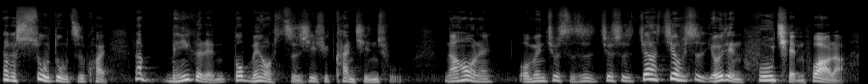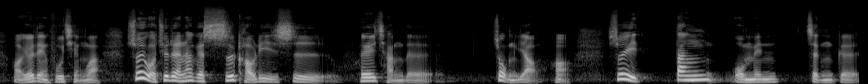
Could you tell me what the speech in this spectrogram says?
那个速度之快，那每一个人都没有仔细去看清楚。然后呢，我们就只是就是这样，就是有点肤浅化了哦，有点肤浅化。所以我觉得那个思考力是非常的重要哈。所以当我们整个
